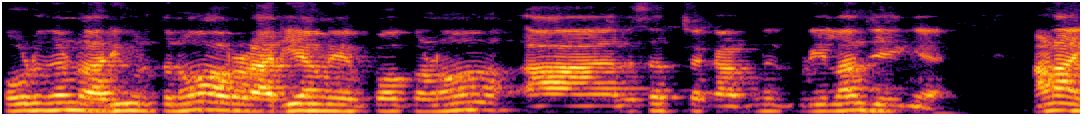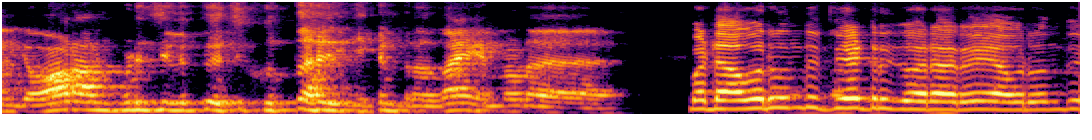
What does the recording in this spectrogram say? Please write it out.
போடுங்கன்னு அறிவுறுத்தணும். அவரோட அறியாமையை போக்கணும். ரிசர்ச்சை காட்டணும். இப்படி எல்லாம் செய்யுங்க. ஆனா இங்க வாடான்னு பிடிச்சு இழுத்து வச்சு குத்தாதீங்கன்றதுதான் என்னோட பட் அவர் வந்து தியேட்டருக்கு வராரு. அவர் வந்து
